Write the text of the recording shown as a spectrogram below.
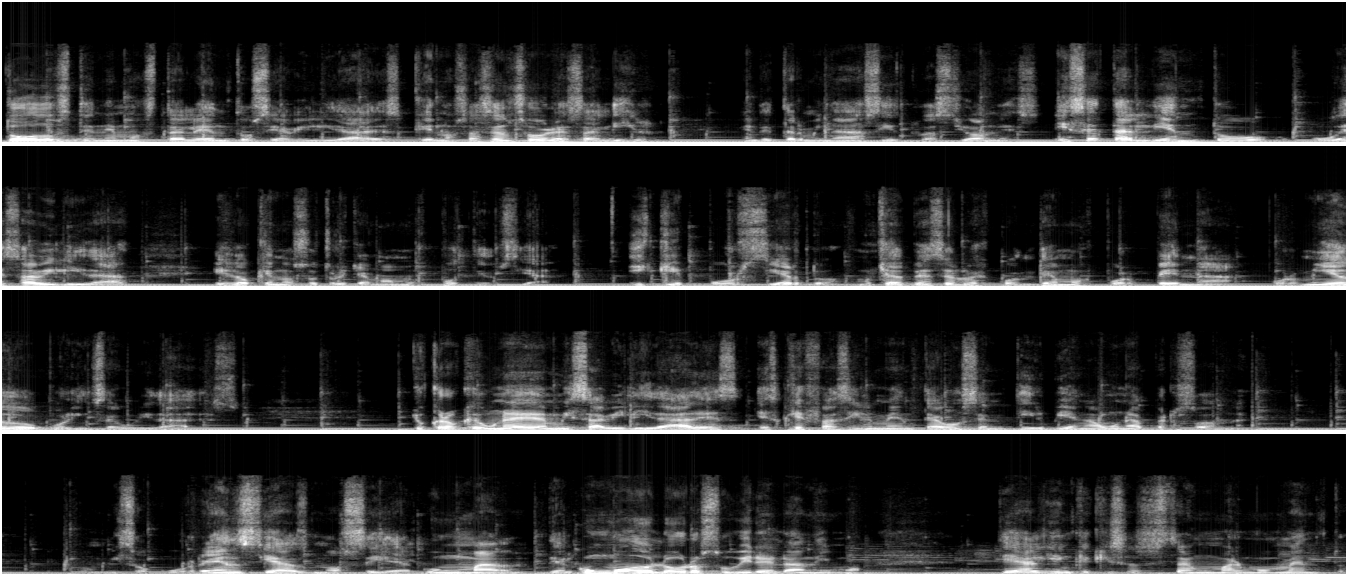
Todos tenemos talentos y habilidades que nos hacen sobresalir en determinadas situaciones. Ese talento o esa habilidad es lo que nosotros llamamos potencial. Y que, por cierto, muchas veces lo escondemos por pena, por miedo o por inseguridades. Yo creo que una de mis habilidades es que fácilmente hago sentir bien a una persona. Con mis ocurrencias, no sé, de algún, modo logro subir el ánimo de alguien que quizás está en un mal momento.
